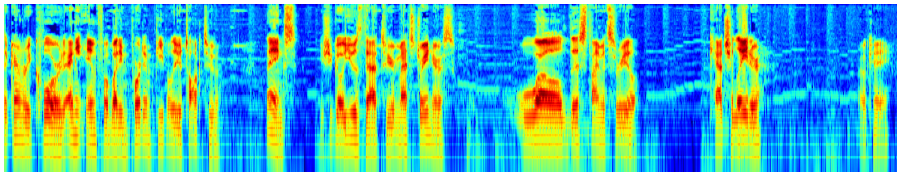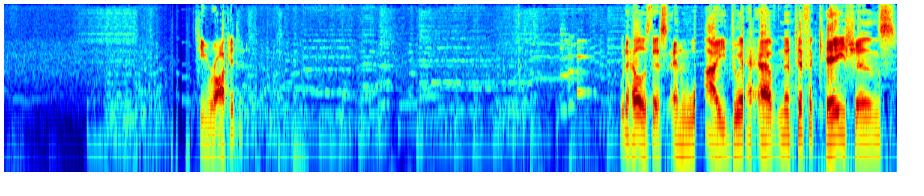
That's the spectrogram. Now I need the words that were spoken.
It can record any info about important people you talk to. Thanks. You should go use that to your match trainers. Well, this time it's real. Catch you later. Okay. Team Rocket? Who the hell is this? And why do I have notifications?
